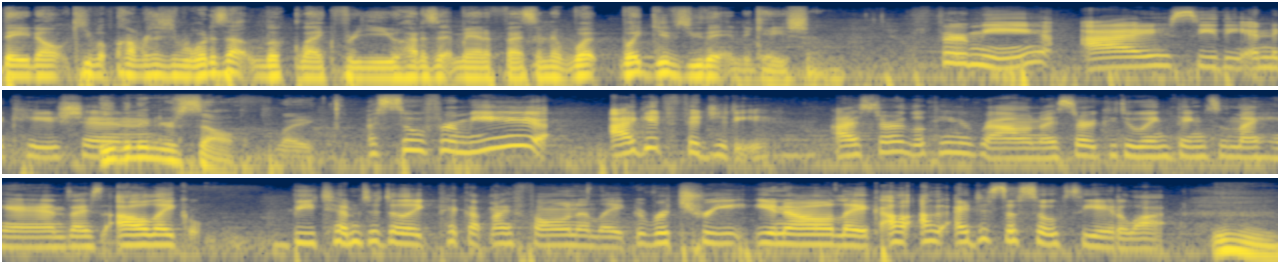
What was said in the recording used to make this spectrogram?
They don't keep up conversation. What does that look like for you? How does it manifest? And what, what gives you the indication? for me i see the indication even in yourself like So for me, I get fidgety. I start looking around. I start doing things with my hands. I, I'll like be tempted to like pick up my phone and like retreat. You know, like I'll, I I disassociate a lot. Mm-hmm.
